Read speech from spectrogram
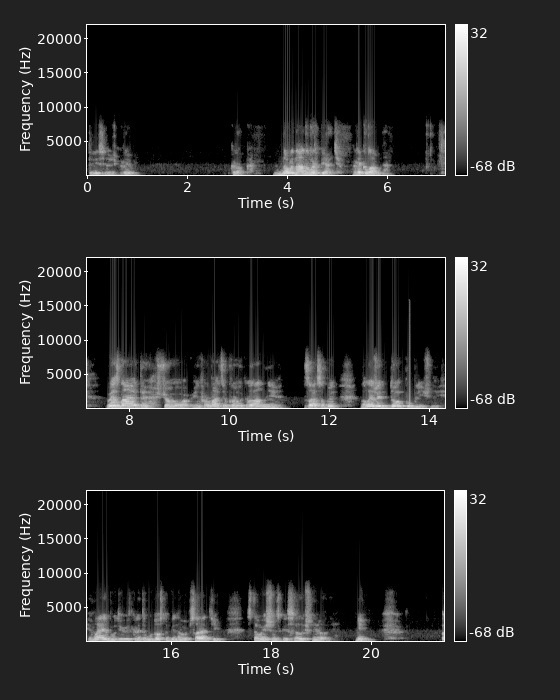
тисяч гривень. Крапка. Новина номер 5. Рекламна. Ви знаєте, що інформація про рекламні засоби належить до публічної і має бути у відкритому доступі на вебсайті Ставищенської селищної ради. Ні? Е,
